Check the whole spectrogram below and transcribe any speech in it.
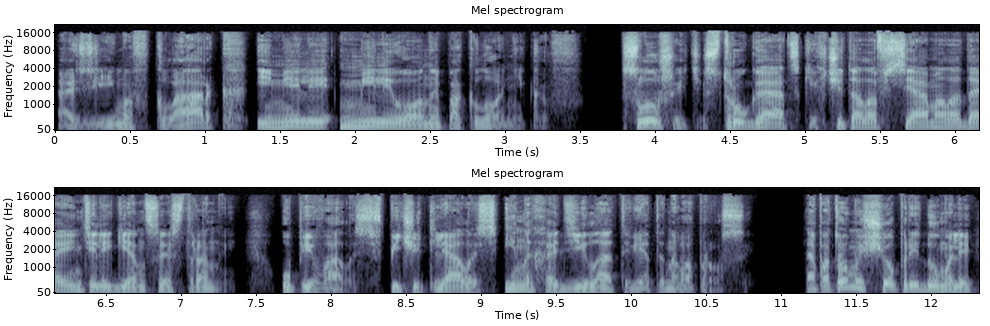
Азимов, Кларк имели миллионы поклонников. Слушайте, Стругацких читала вся молодая интеллигенция страны, упивалась, впечатлялась и находила ответы на вопросы. А потом еще придумали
